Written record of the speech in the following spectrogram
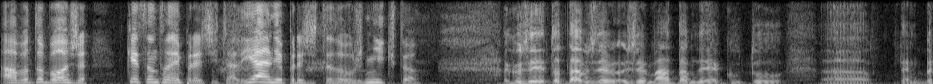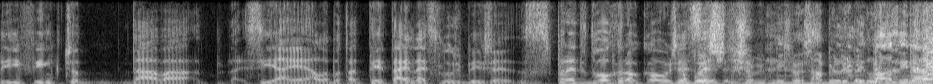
Alebo to bolo, že keď som to neprečítal, ja neprečítal to už nikto akože je to tam, že, že má tam nejakú tú, uh, ten briefing, čo dáva CIA, alebo ta, tie tajné služby, že spred dvoch rokov, že... Budeš, že my sme zabili Bin Ladina.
